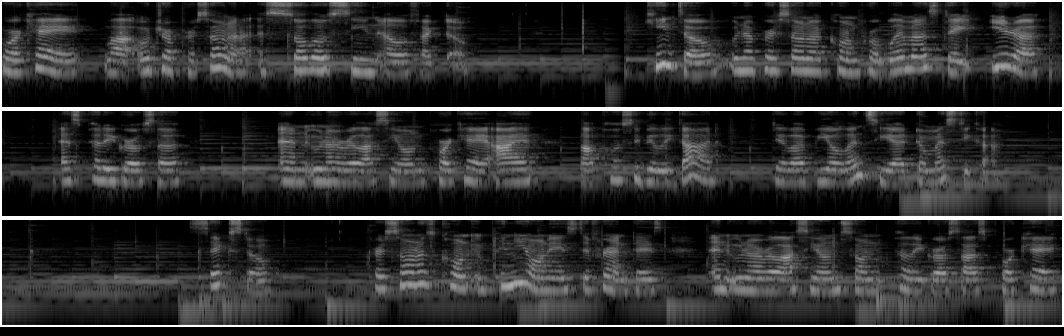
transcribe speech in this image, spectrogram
porque la otra persona es solo sin el efecto. Quinto, una persona con problemas de ira es peligrosa en una relación porque hay la posibilidad de la violencia doméstica. Sexto, personas con opiniones diferentes en una relación son peligrosas porque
